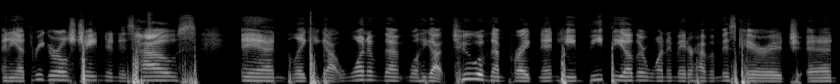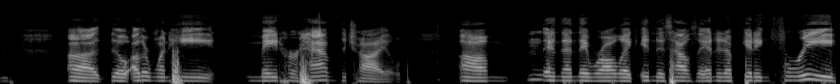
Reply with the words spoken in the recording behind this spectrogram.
and he had three girls chained in his house. And like he got one of them, well, he got two of them pregnant. He beat the other one and made her have a miscarriage, and uh, the other one he made her have the child. Um, and then they were all like in this house. They ended up getting free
